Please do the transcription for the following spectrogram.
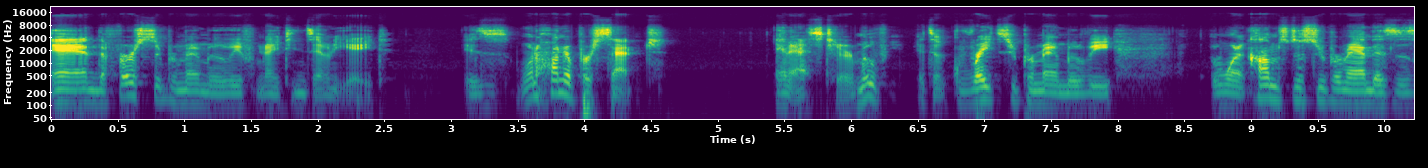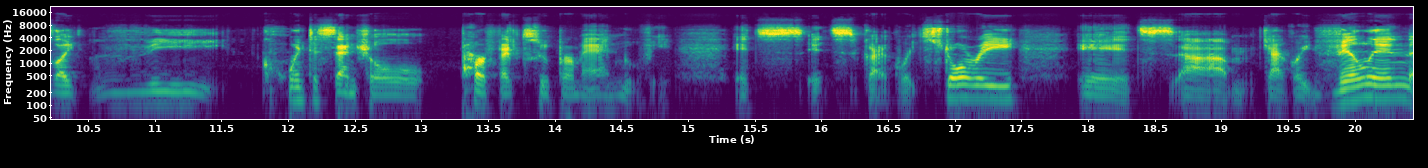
And the first Superman movie from 1978 is 100% an S tier movie. It's a great Superman movie. When it comes to Superman, this is like the quintessential perfect Superman movie. It's it's got a great story. It's um, got a great villain,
